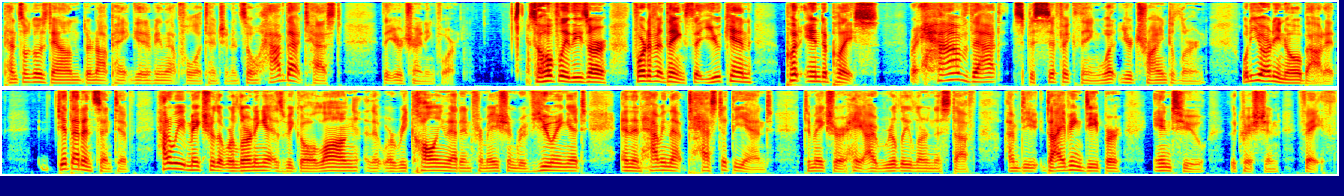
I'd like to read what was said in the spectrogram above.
pencil goes down they're not paying, giving that full attention. And so have that test that you're training for so hopefully these are four different things that you can put into place right? Have that specific thing, what you're trying to learn. What do you already know about it? Get that incentive. How do we make sure that we're learning it as we go along, that we're recalling that information, reviewing it, and then having that test at the end to make sure, hey, I really learned this stuff. I'm de- diving deeper into the Christian faith.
